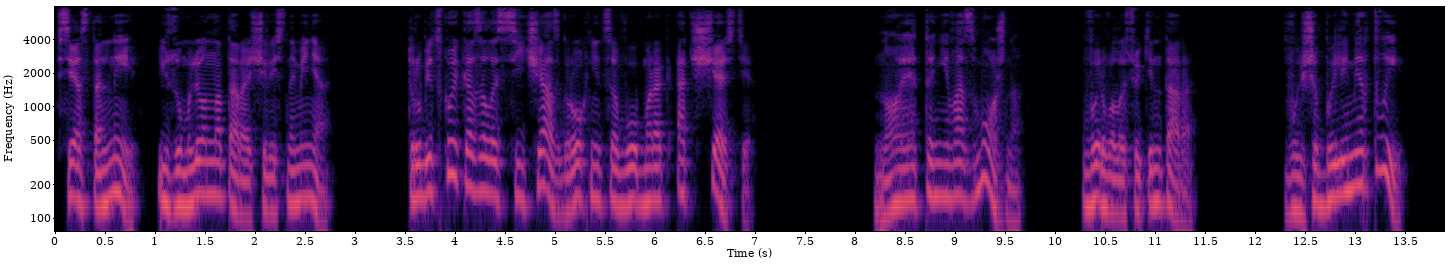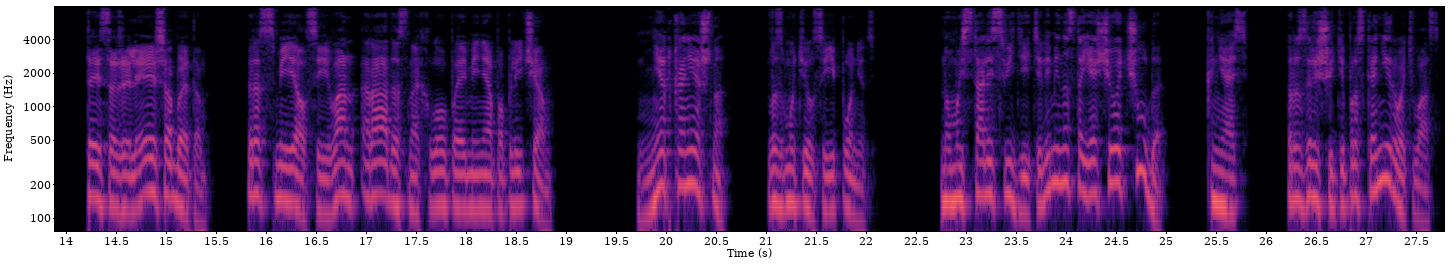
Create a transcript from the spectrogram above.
Все остальные изумленно таращились на меня. Трубецкой, казалось, сейчас грохнется в обморок от счастья. «Но это невозможно!» — вырвалось у Кентара. «Вы же были мертвы!» «Ты сожалеешь об этом?» — рассмеялся Иван, радостно хлопая меня по плечам. «Нет, конечно!» — возмутился японец. «Но мы стали свидетелями настоящего чуда. Князь, разрешите просканировать вас?»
